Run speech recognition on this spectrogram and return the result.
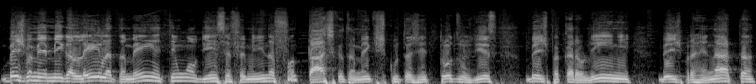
Um beijo para minha amiga Leila também, tem uma audiência feminina fantástica também que escuta a gente todos os dias. Um beijo para Caroline, beijo para Renata,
